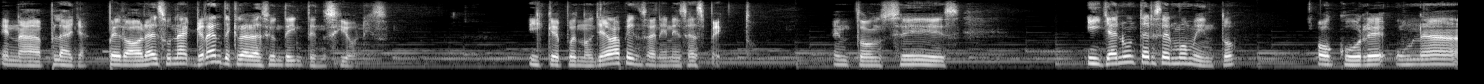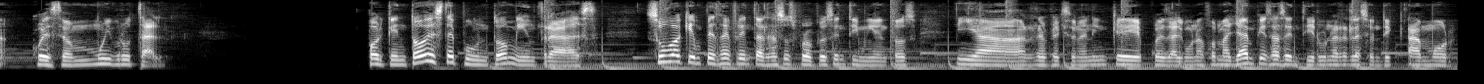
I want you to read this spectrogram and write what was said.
en la playa, pero ahora es una gran declaración de intenciones y que pues nos lleva a pensar en ese aspecto. Entonces, y ya en un tercer momento ocurre una cuestión muy brutal. Porque en todo este punto, mientras que empieza a enfrentarse a sus propios sentimientos y a reflexionar en que pues de alguna forma ya empieza a sentir una relación de amor,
